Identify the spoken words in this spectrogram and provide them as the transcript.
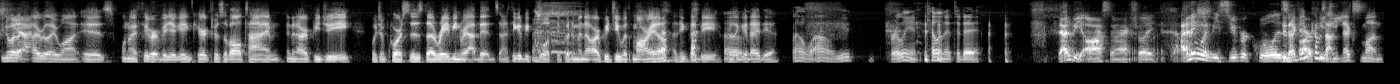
You know what Yeah. I really want is one of my favorite video game characters of all time in an RPG, which of course is the Raving Rabbids. And I think it'd be cool if they put him in an RPG with Mario. I think that'd be a really Oh. good idea. oh wow, you brilliant, killing it today. That'd be awesome, oh actually. Oh I think what would be super cool is Dude, that if game comes out next month.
